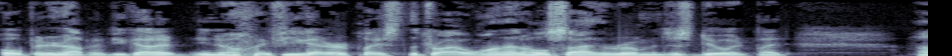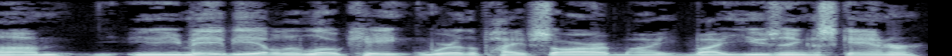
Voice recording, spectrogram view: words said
open it up. If you got to, you know, if you got to replace the drywall on that whole side of the room and just do it. But, um, you, you may be able to locate where the pipes are by, by using a scanner,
